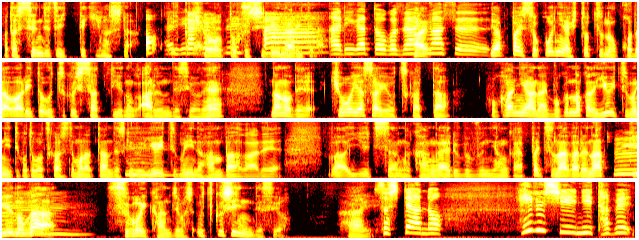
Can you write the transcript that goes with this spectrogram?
私先日行ってきました。京都伏見成田。ありがとうございます、やっぱりそこには一つのこだわりと美しさっていうのがあるんですよね。なので京野菜を使った他にはない僕の中で唯一無二って言葉を使わせてもらったんですけど、唯一無二のハンバーガーで、まあ、井内さんが考える部分になんかやっぱりつながるなっていうのがすごい感じました。美しいんですよ。はい。そしてあのヘルシーに食べ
